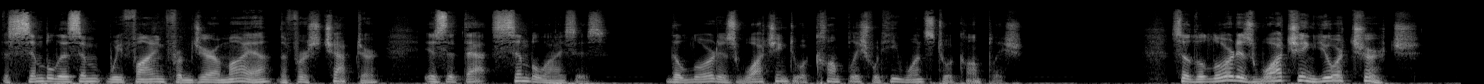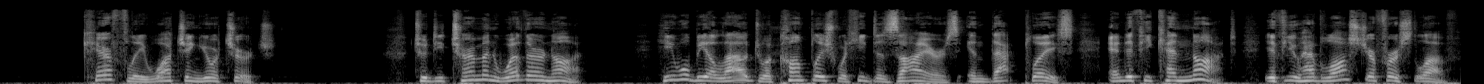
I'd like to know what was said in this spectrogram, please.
The symbolism we find from Jeremiah, the first chapter, is that that symbolizes the Lord is watching to accomplish what he wants to accomplish. So the Lord is watching your church, carefully watching your church, to determine whether or not he will be allowed to accomplish what he desires in that place. And if he cannot, if you have lost your first love,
